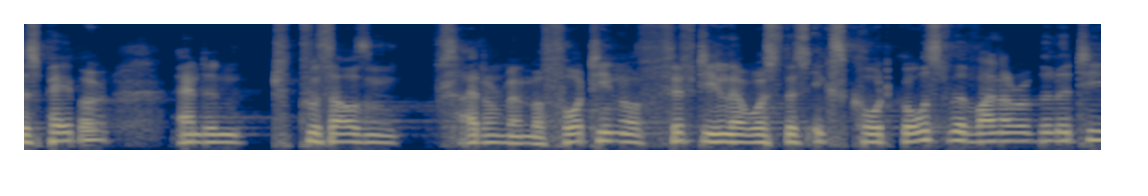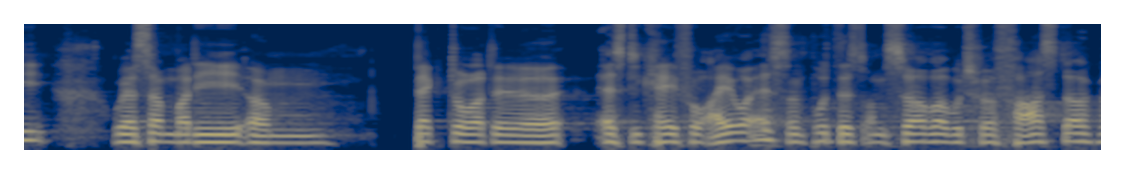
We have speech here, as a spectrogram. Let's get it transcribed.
this paper. And in 2000, I don't remember, 14 or 15, there was this Xcode Ghost vulnerability where somebody um, backdoored the SDK for iOS and put this on server which were faster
